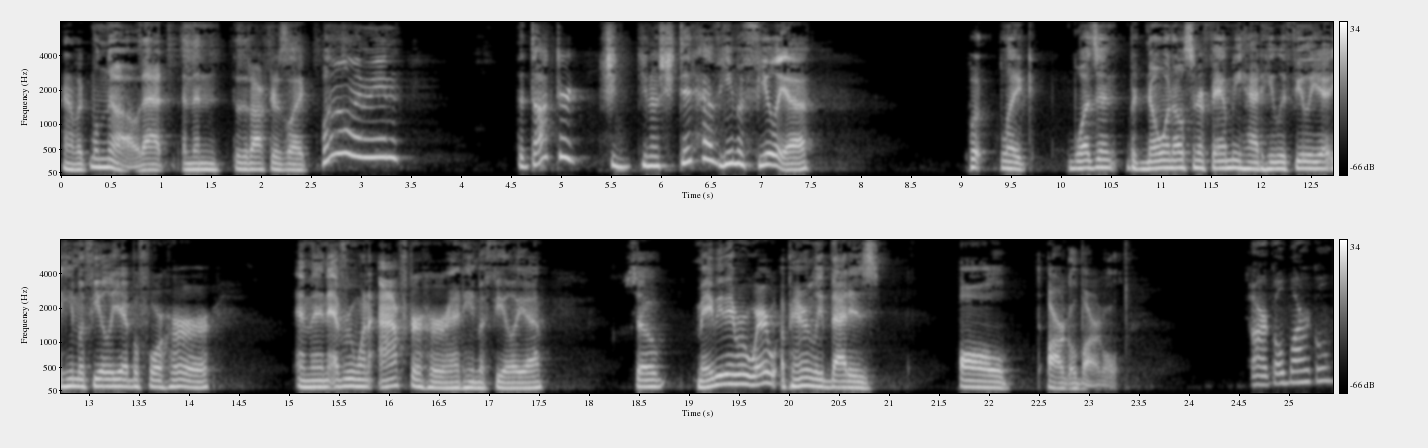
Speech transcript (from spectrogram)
kind of like, "Well, no, that." And then the Doctor's like, "Well, I mean, the Doctor, she, you know, she did have hemophilia, but like wasn't, but no one else in her family had hemophilia, hemophilia before her, and then everyone after her had hemophilia, so maybe they were were. Apparently, that is all argle bargle." Argle bargle.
